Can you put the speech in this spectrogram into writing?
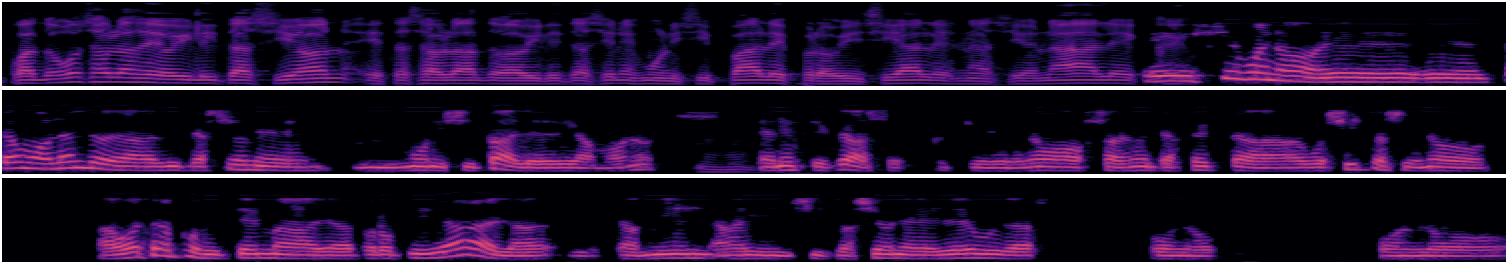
cuando vos hablas de habilitación, ¿estás hablando de habilitaciones municipales, provinciales, nacionales? Eh, sí, bueno, estamos hablando de habilitaciones municipales, digamos, ¿no? En este caso, que no solamente afecta a Huesitos, sino a otras por el tema de la propiedad. también hay situaciones de deudas con los con lo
